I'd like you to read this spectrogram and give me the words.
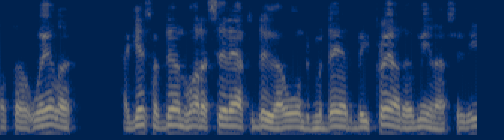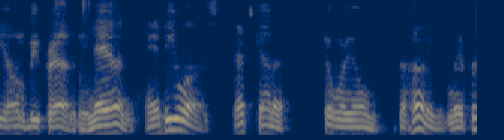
I thought, well, I, I guess I've done what I set out to do. I wanted my dad to be proud of me, and I said he ought to be proud of me now, and, and he was. That's kind of story on the hunting of Lipper.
